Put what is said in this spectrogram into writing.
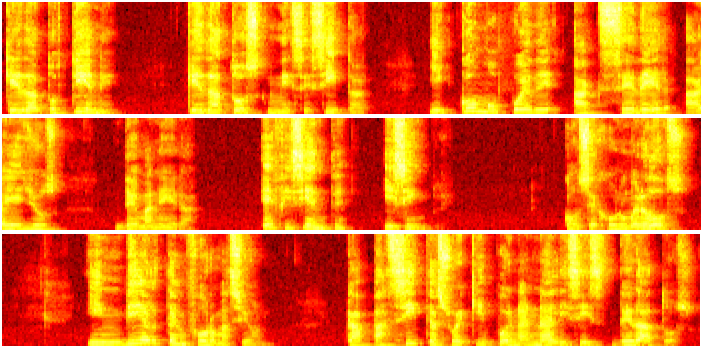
qué datos tiene, qué datos necesita y cómo puede acceder a ellos de manera eficiente y simple. Consejo número 2. Invierta en formación. Capacite a su equipo en análisis de datos.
